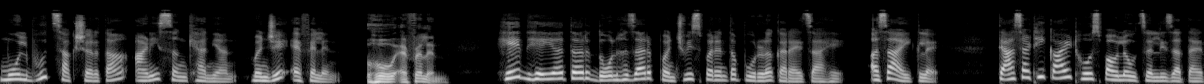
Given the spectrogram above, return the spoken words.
मूलभूत साक्षरता आणि संख्याज्ञान म्हणजे एफ एल एन. हो एफ एल एन. हे ध्येय तर दोन हजार पंचवीसपर्यंत पूर्ण करायचं आहे असं ऐकलंय. त्यासाठी काय ठोस पावलं उचलली जात आहेत?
